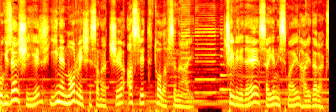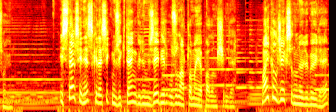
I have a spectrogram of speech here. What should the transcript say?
Bu güzel şiir yine Norveçli sanatçı Astrid Tolafsen'a ait. Çeviride Sayın İsmail Haydar Aksoy'un. İsterseniz klasik müzikten günümüze bir uzun atlama yapalım şimdi. Michael Jackson'ın ölümüyle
